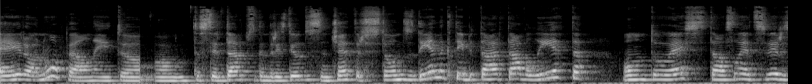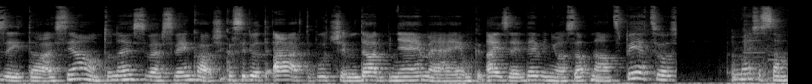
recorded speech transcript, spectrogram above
eiro nopelnītu. Um, tas ir darbs gandrīz 24 stundas diennaktī, bet tā ir tava lieta. Un tu esi tās lietas virzītājs, jā, un tu neesi vairs vienkārši, kas ir ļoti ērti būt šim darba ņēmējam, kad aizēja deviņos, atnāca piecos. Mēs esam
